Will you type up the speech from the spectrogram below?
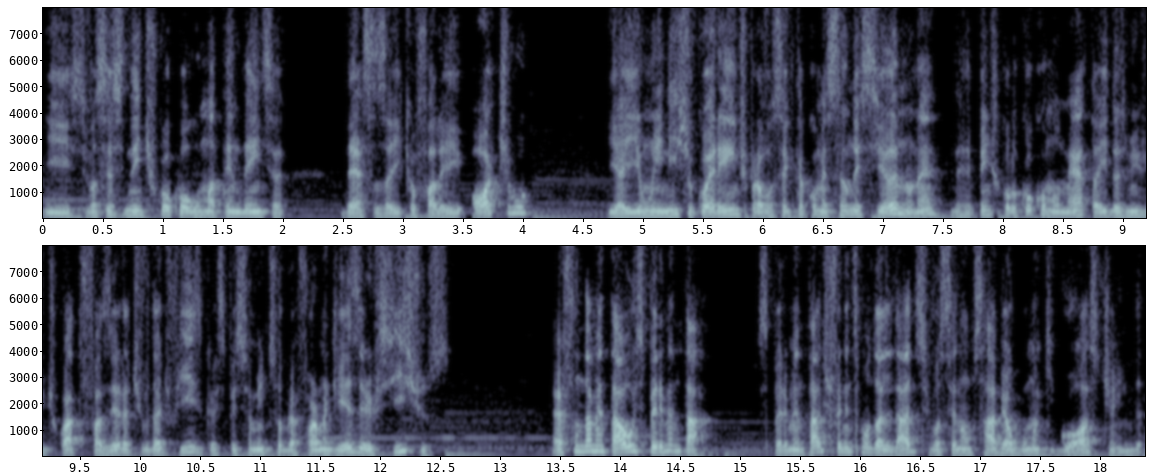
e se você se identificou com alguma tendência dessas aí que eu falei, ótimo. E aí um início coerente para você que está começando esse ano, né? De repente colocou como meta aí 2024 fazer atividade física, especialmente sobre a forma de exercícios. É fundamental experimentar. Experimentar diferentes modalidades se você não sabe alguma que goste ainda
